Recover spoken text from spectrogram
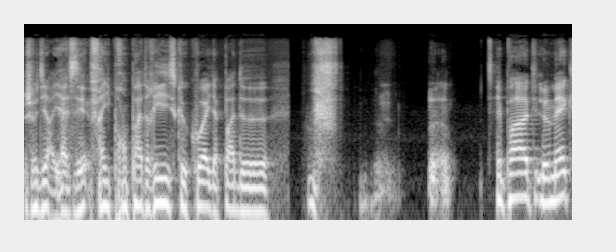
je veux dire, il y a, zé- enfin, il prend pas de risque, quoi. Il y a pas de c'est pas le mec,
